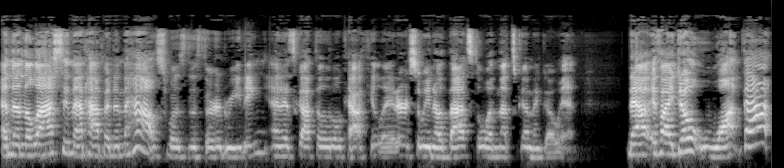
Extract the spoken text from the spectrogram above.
And then the last thing that happened in the House was the third reading, and it's got the little calculator. So we know that's the one that's going to go in. Now, if I don't want that,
